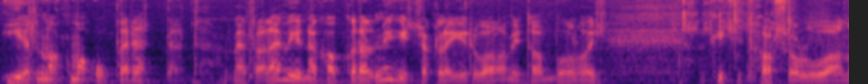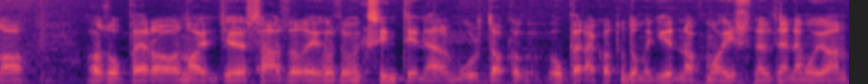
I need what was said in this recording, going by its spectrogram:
írnak ma operettet? Mert ha nem írnak, akkor az mégiscsak leír valamit abból, hogy kicsit hasonlóan a, az opera nagy századaihoz, amik szintén elmúltak. Operákat tudom, hogy írnak ma is, de nem olyan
